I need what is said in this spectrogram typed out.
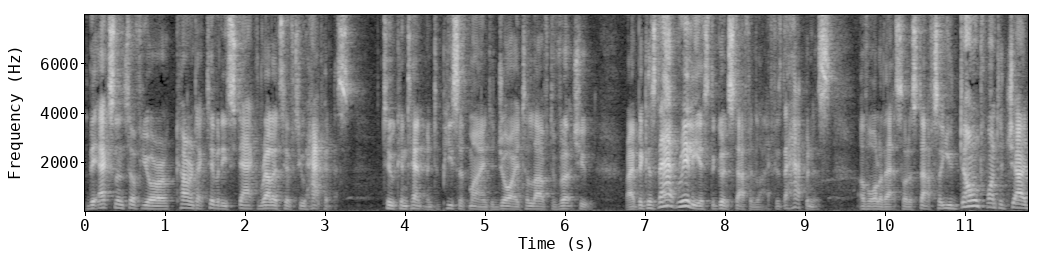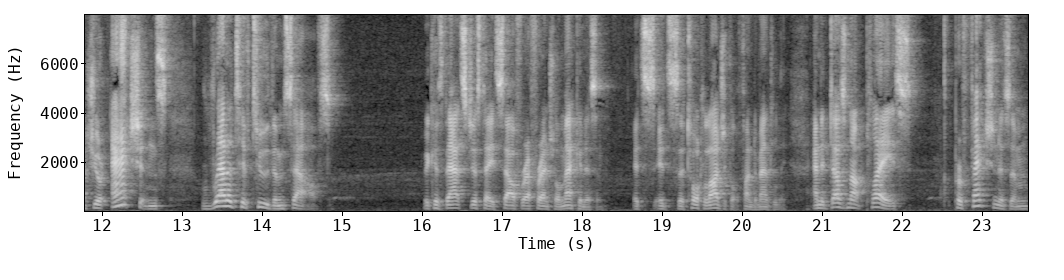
the excellence of your current activity stacked relative to happiness, to contentment, to peace of mind, to joy, to love, to virtue, right? Because that really is the good stuff in life, is the happiness of all of that sort of stuff. So you don't want to judge your actions relative to themselves, because that's just a self-referential mechanism. It's it's a tautological fundamentally, and it does not place perfectionism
